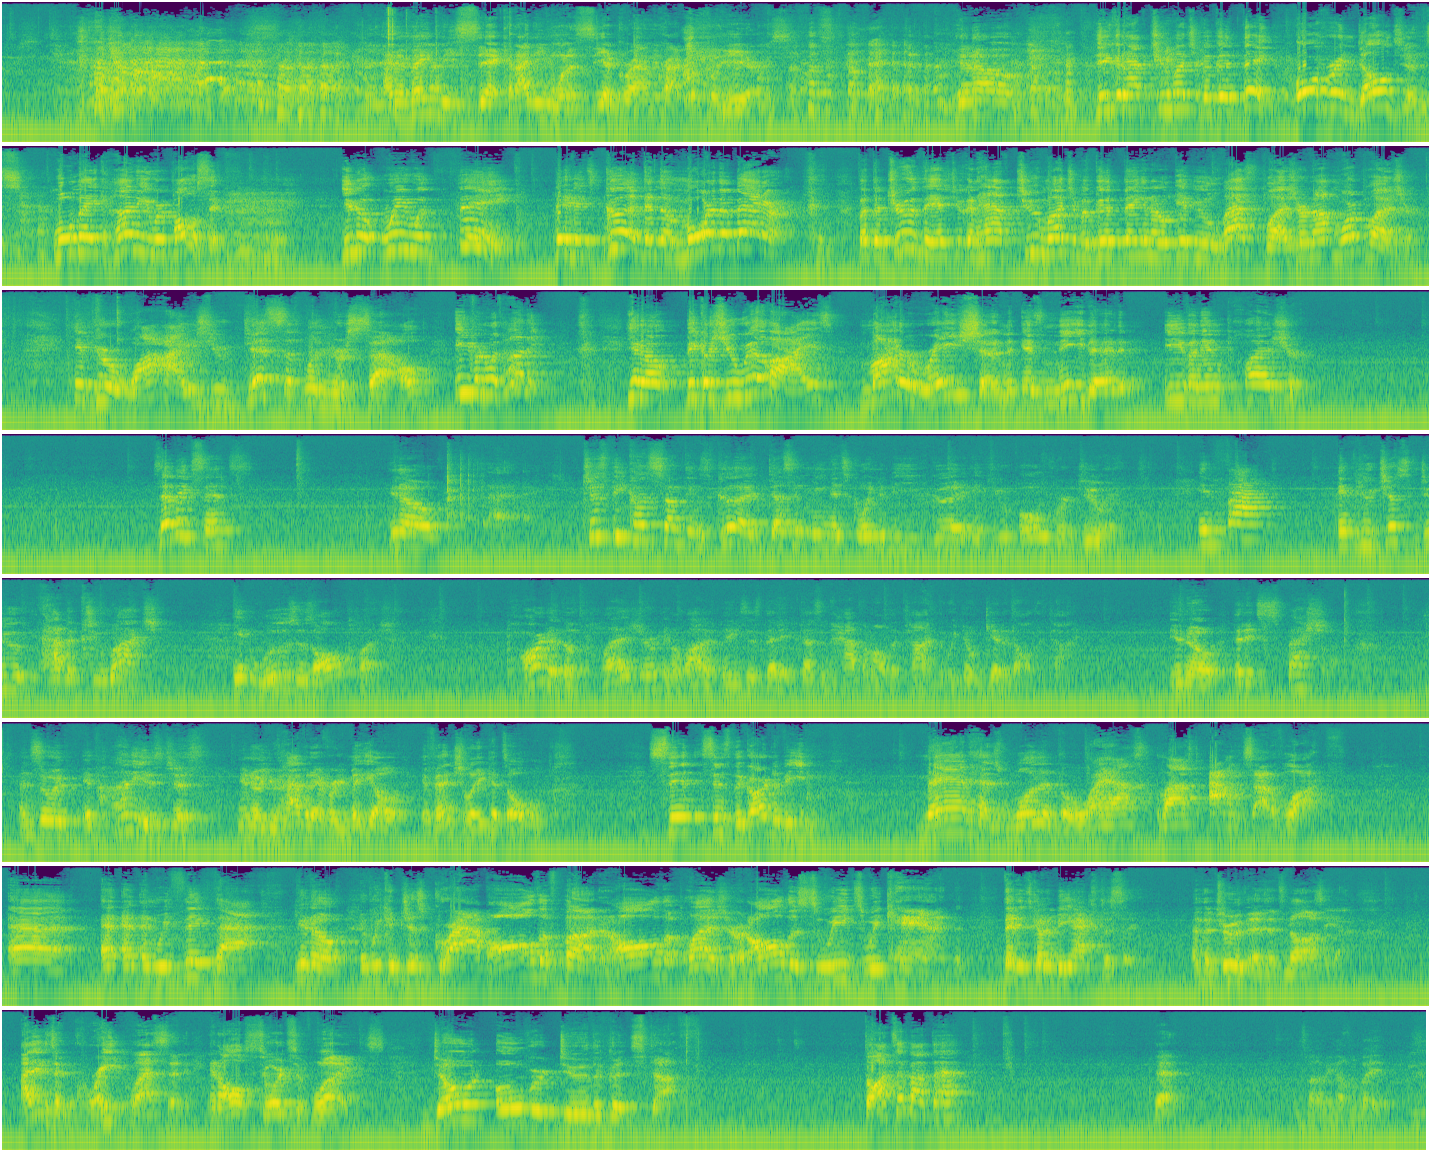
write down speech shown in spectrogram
and it made me sick, and I didn't even want to see a graham cracker for years. You know, you can have too much of a good thing. Overindulgence will make honey repulsive. You know, we would think that if it's good, then the more the better. But the truth is, you can have too much of a good thing and it'll give you less pleasure, not more pleasure. If you're wise, you discipline yourself, even with honey. You know, because you realize moderation is needed even in pleasure. Does that make sense? You know, just because something's good doesn't mean it's going to be good if you overdo it. In fact, if you just do have it too much, it loses all pleasure. Part of the pleasure in a lot of things is that it doesn't happen all the time, that we don't get it all the time. You know, that it's special. And so if, if honey is just, you know, you have it every meal, eventually it gets old. Since, since the Garden of Eden, man has wanted the last last ounce out of life. Uh, and, and, and we think that, you know, if we can just grab all the fun and all the pleasure and all the sweets we can, that it's going to be ecstasy. And the truth is, it's nausea. I think it's a great lesson in all sorts of ways. Don't overdo the good stuff. Thoughts about that? Yeah. This might be helpful, but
